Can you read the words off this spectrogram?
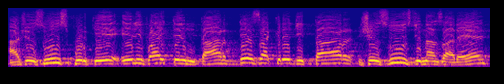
a Jesus porque ele vai tentar desacreditar Jesus de Nazaré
